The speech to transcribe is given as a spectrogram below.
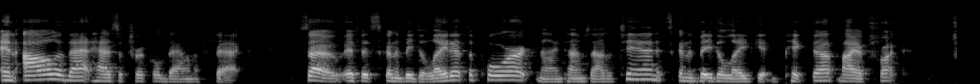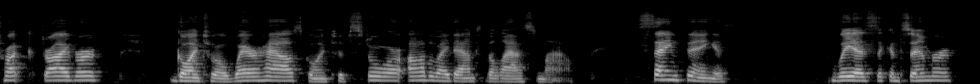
and all of that has a trickle down effect. So if it's going to be delayed at the port, nine times out of 10, it's going to be delayed getting picked up by a truck truck driver, going to a warehouse, going to the store, all the way down to the last mile. Same thing is we as the consumer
